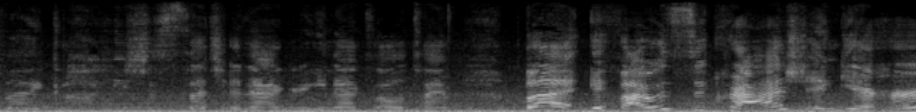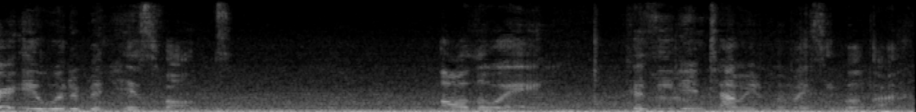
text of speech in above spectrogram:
like, oh, he's just such an nagger. He nags all the time. But if I was to crash and get hurt, it would have been his fault. All the way. Because he didn't tell me to put my seatbelt on.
